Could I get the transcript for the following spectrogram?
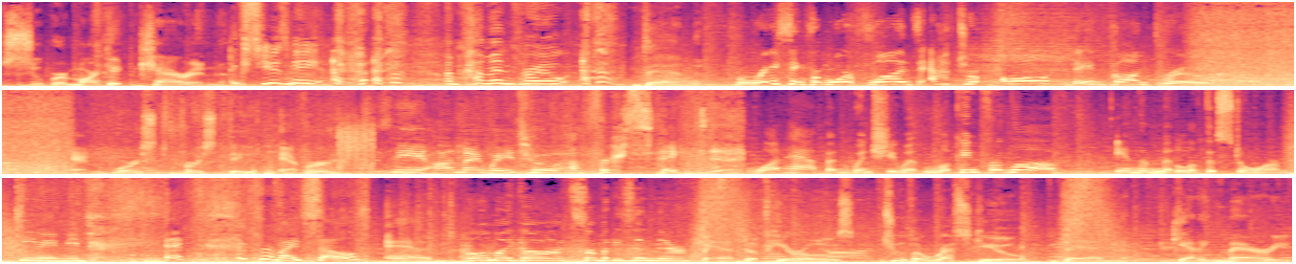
supermarket Karen. Excuse me, I'm coming through. Then, bracing for more floods after all they've gone through. and worst first date ever? me on my way to a first date. What happened when she went looking for love in the middle of the storm? He made me beg for myself. And Oh my God, somebody's in there. Band of Heroes to the rescue. Then, getting married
